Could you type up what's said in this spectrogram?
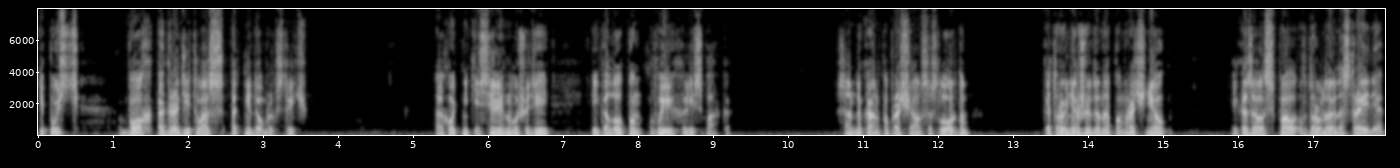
и пусть Бог оградит вас от недобрых встреч». Охотники сели на лошадей и галопом выехали из парка. Сандукан попрощался с лордом, который неожиданно помрачнел и, казалось, впал в дурное настроение.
